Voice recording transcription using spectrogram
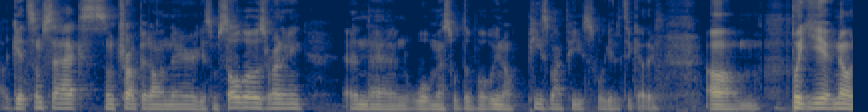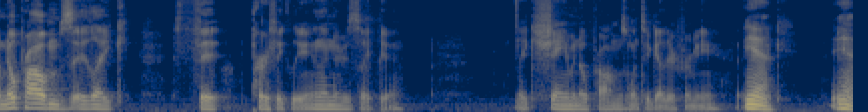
I'll get some sax, some trumpet on there, get some solos running, and then we'll mess with the vocal, you know, piece by piece, we'll get it together. Um, but yeah, no, no problems. It like fit perfectly, and then there's like yeah, like shame and no problems went together for me. Yeah. like, my Yeah.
